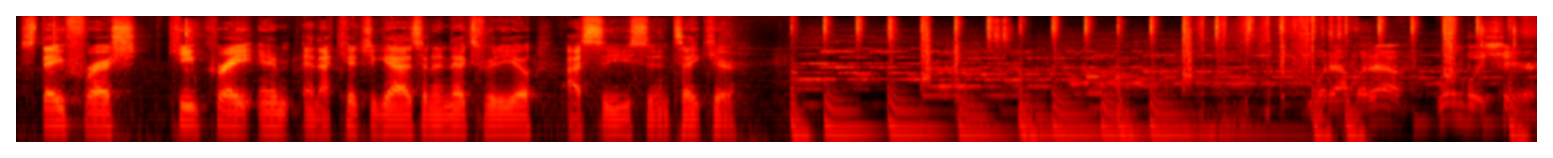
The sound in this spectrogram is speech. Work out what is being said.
stay fresh, keep creating, and I'll catch you guys in the next video. I see you soon. Take care. What up, what up? Winbush here.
